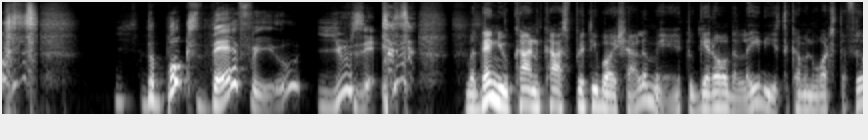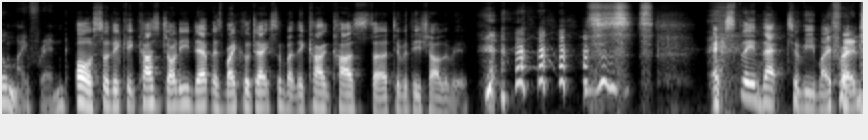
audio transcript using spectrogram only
the book's there for you. Use it. But then you can't cast Pretty Boy Chalamet to get all the ladies to come and watch the film, my friend. oh, so they can cast Johnny Depp as Michael Jackson, but they can't cast uh, Timothée Chalamet. Explain that to me, my friend.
